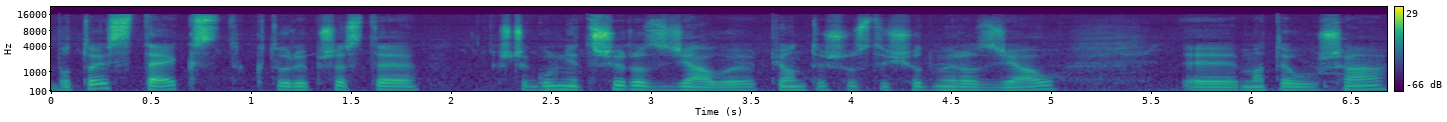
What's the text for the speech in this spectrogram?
bo to jest tekst, który przez te szczególnie trzy rozdziały, piąty, szósty, siódmy rozdział Mateusza,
